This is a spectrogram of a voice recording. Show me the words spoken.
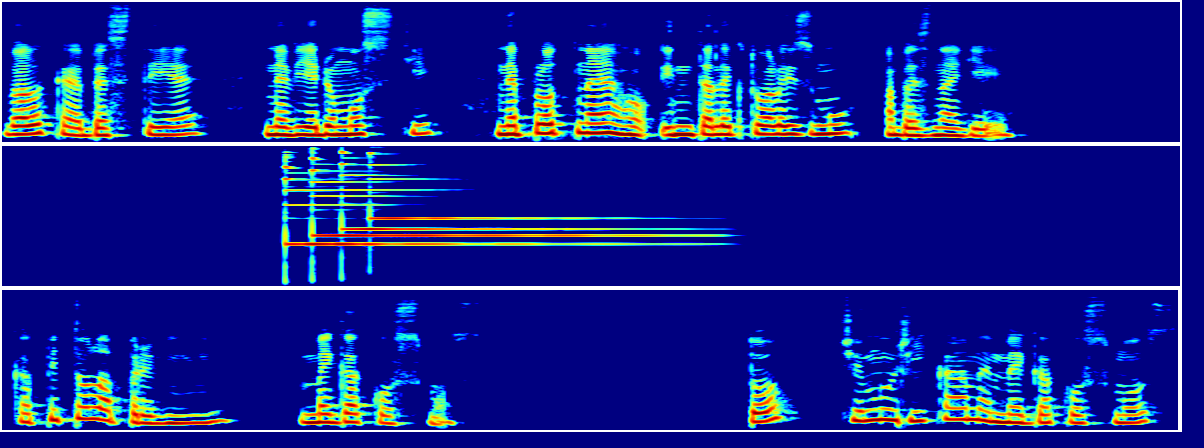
velké bestie, nevědomosti, neplotného intelektualismu a beznaděje. Kapitola první. megakosmos. To, čemu říkáme megakosmos,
